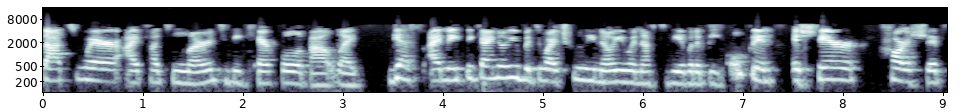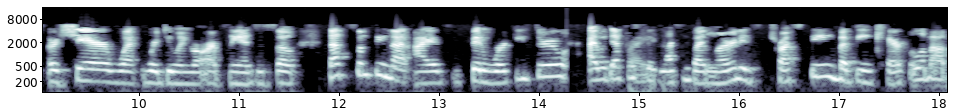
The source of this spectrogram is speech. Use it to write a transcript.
that's where I've had to learn to be careful about like, yes, I may think I know you, but do I truly know you enough to be able to be open and share hardships or share what we're doing or our plans. And so that's something that I've been working through. I would definitely right. say lessons I learned is trusting, but being careful about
